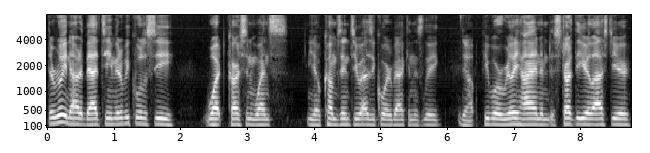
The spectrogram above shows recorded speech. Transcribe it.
They're really not a bad team. It'll be cool to see what Carson Wentz, you know, comes into as a quarterback in this league. Yep. People were really high on him to start the year last year.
